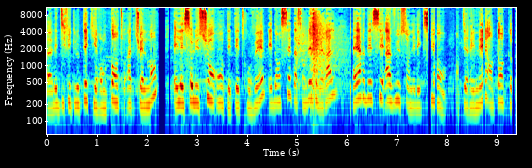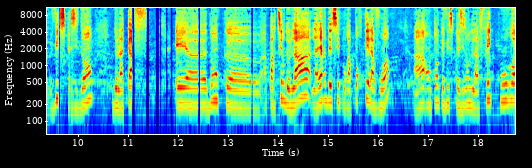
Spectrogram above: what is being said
euh, les difficultés qu'il rencontre actuellement et les solutions ont été trouvées. Et dans cette Assemblée générale, la RDC a vu son élection entérinée en tant que vice-président de la CAF. Et euh, donc, à partir de là, la RDC pourra porter la voix hein, en tant que vice-président de l'Afrique pour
